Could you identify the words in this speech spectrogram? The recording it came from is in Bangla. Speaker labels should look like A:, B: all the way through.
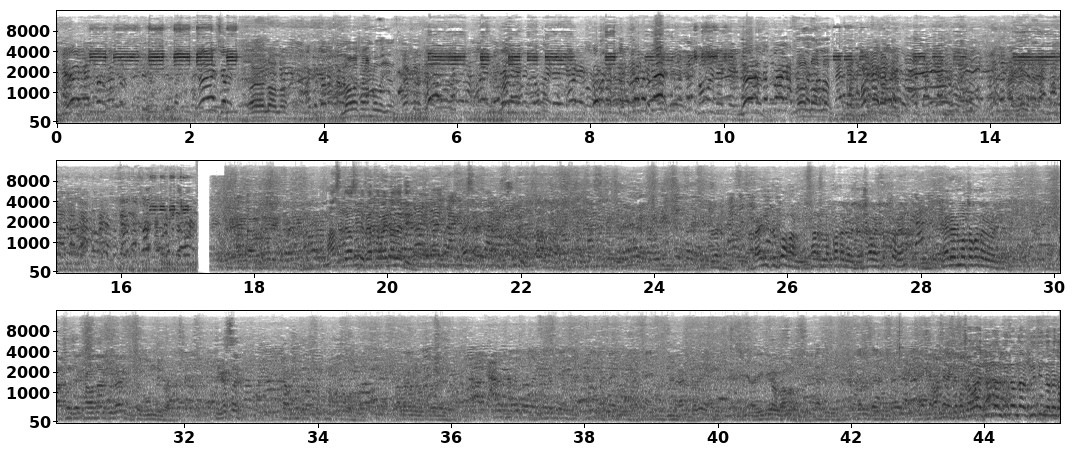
A: Hey, ল ল ল বাসা আমরা যাই ল ল ল আস্তে আস্তে ব্যথা পাইটা জানি।
B: বাইরে একটু বহান স্যারের লোক কথা করে দেন সবাই চুপ করেন। ফেরের মতো কথা করে দেন
C: খাওয়া দাওয়া করে তো ঘুম দিবা। ঠিক আছে কারোর সাথে রাস্তায় কোনো কথা বলব তাহলে আমি। এটাও ভালো
A: সবাই দুজন দুজন ধরো দুই তিন জনে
